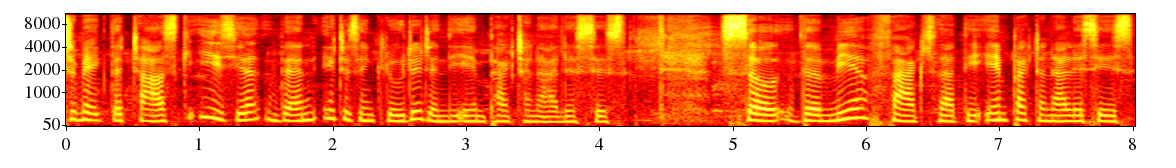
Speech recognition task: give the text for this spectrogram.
to make the task easier, then it is included in the impact analysis. So the mere fact that the impact analysis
